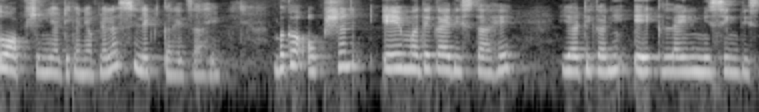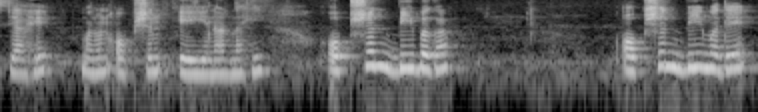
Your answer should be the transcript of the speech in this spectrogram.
तो ऑप्शन या ठिकाणी आपल्याला सिलेक्ट करायचा आहे. बघा ऑप्शन एमध्ये काय दिसतं आहे? या ठिकाणी एक लाईन मिसिंग दिसते आहे म्हणून ऑप्शन ए येणार नाही. ऑप्शन बी बघा. ऑप्शन बीमध्ये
